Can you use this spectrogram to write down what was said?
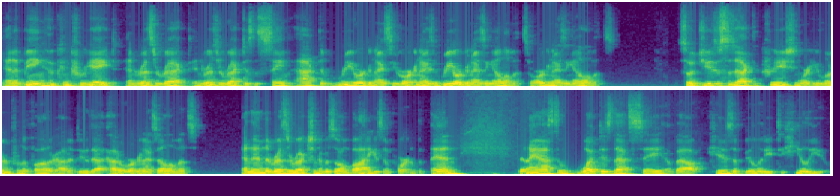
And a being who can create and resurrect, and resurrect is the same act of reorganizing or organizing, reorganizing elements or organizing elements. So Jesus' act of creation, where he learned from the Father how to do that, how to organize elements, and then the resurrection of his own body is important. But then, then I asked him, what does that say about his ability to heal you?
